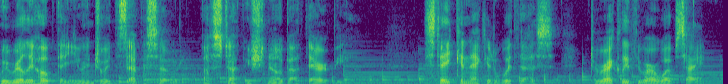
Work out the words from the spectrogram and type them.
We really hope that you enjoyed this episode of Stuff You Should Know About Therapy. Stay connected with us directly through our website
